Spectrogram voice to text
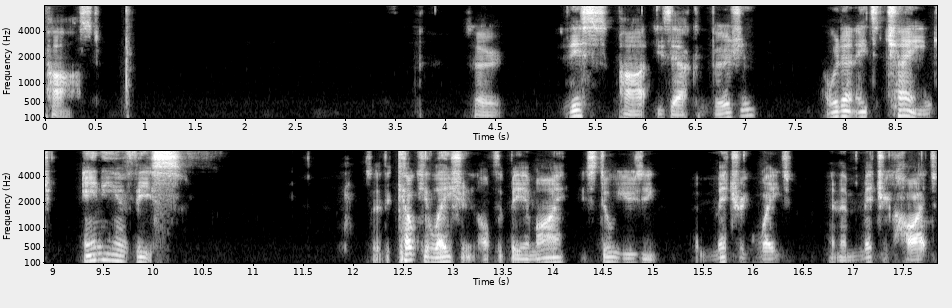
passed. So this part is our conversion. We don't need to change any of this. So the calculation of the BMI is still using the metric weight and the metric height,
